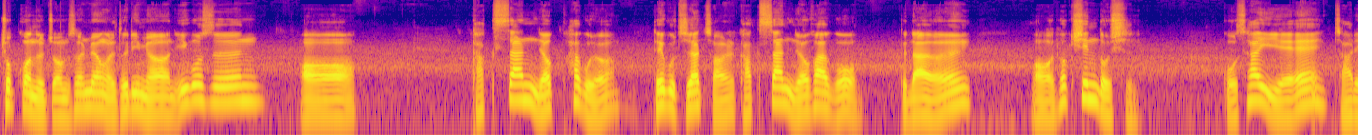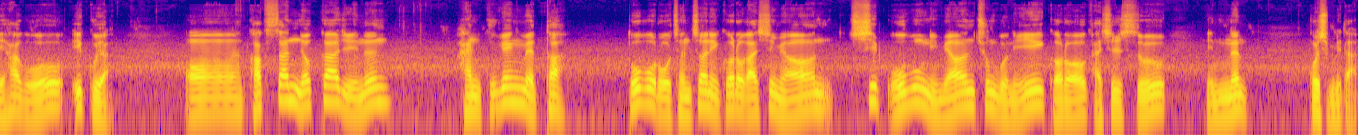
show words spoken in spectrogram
조건을 좀 설명을 드리면 이곳은 어 각산역 하고요. 대구 지하철 각산역하고 그다음 어 혁신도시 그 사이에 자리하고 있고요. 어, 각산역까지는 한 900m 도보로 천천히 걸어가시면 15분이면 충분히 걸어가실 수 있는 곳입니다.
